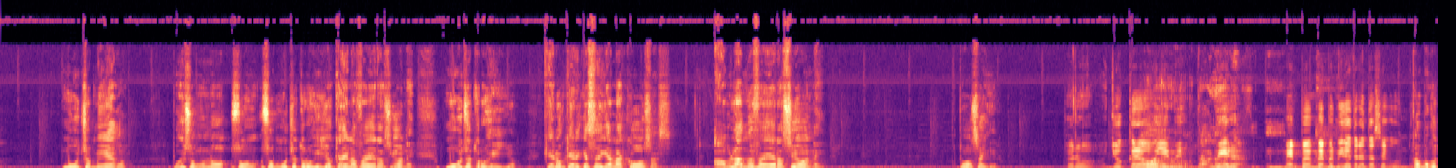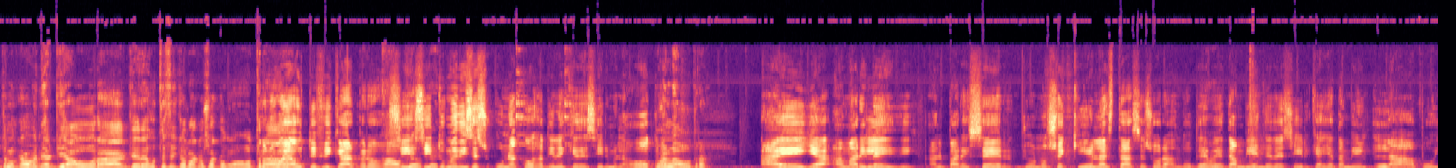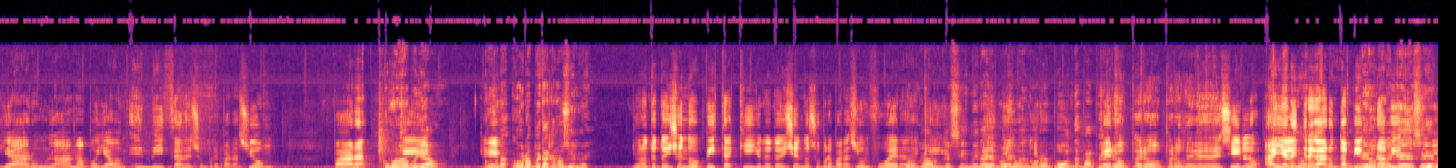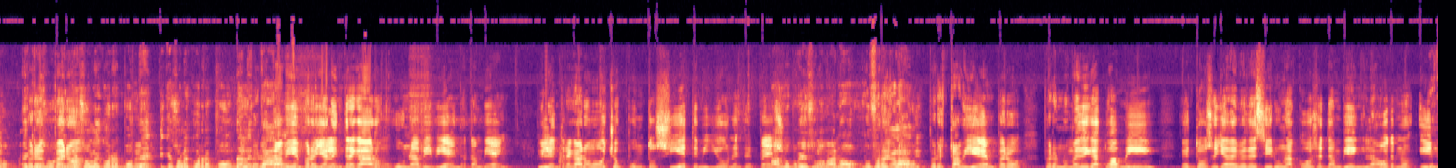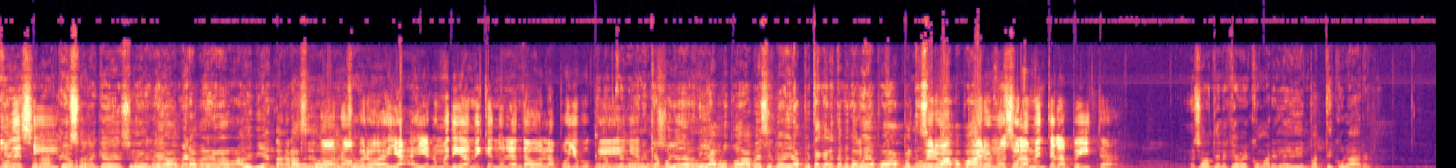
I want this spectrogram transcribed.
Mucho miedo. Porque son unos, son, son muchos trujillos que hay en las federaciones. Muchos trujillos. Que no quieren que se digan las cosas. Hablando de federaciones. ¿Puedo seguir? Pero yo creo, oye, me, mira, Me, me permite 30 segundos. No, porque usted lo que va a venir aquí ahora querer justificar una cosa con otra. Yo no voy a justificar, pero Ah, si, si tú me dices una cosa, tienes que decirme la otra. ¿Cuál es la otra? A ella, a Mary Lady, al parecer, yo no sé quién la está asesorando, debe Ah. también de decir que a ella también la apoyaron, la han apoyado en vista de su preparación para ¿Cómo lo han apoyado? ¿Con ¿Eh? una, con una pista que no sirve? Yo no te estoy diciendo pista aquí, yo te estoy diciendo su preparación fuera Pero de claro aquí. que sí, mira, de- por de eso le apoyo. corresponde, papi. Pero, pero, pero debe de decirlo. A ella Eso le no- entregaron también una no hay que vi- decirlo. Es que eso- es que eso le corresponde- es que eso le corresponde al pero Estado. está bien, pero a ella le entregaron una vivienda también. Y le entregaron 8.7 millones de pesos. Ah, no, porque eso lo ganó, no fue Pero está regalado. Pero está bien, pero, pero no me digas tú a mí que entonces ya debe decir una cosa y también la otra. no- y Es no que eso decir. la- que tener que decir que, ah, mira, me regalaron una vivienda, gracias. No, no, pero ella, ella no me diga a mí que no le han dado el apoyo porque. Pero que ella- lo- ¿qué apoyo del diablo puede haber si no hay una pista que le también no Pero- puedan participar, pero, papá? pero no solamente la pista. Eso no tiene que ver con Mary Lady en particular.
